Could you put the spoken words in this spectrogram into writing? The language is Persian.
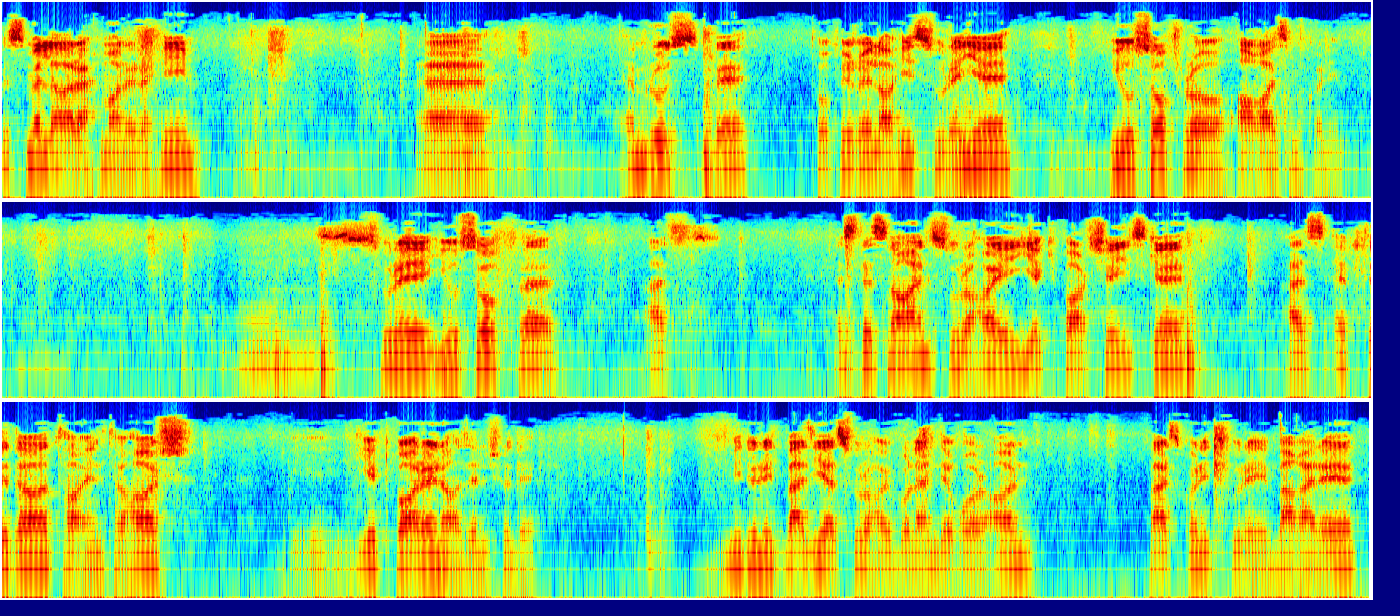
بسم الله الرحمن الرحیم. امروز به توفیق الهی سوره یوسف رو آغاز می‌کنیم. سوره یوسف از استثناءا سوره های یک پارچه است که از ابتدا تا انتهاش یک باره نازل شده. می‌دونید بعضی از سوره های بلند قرآن فرض کنید سوره بقره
